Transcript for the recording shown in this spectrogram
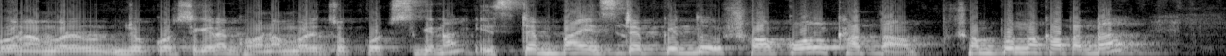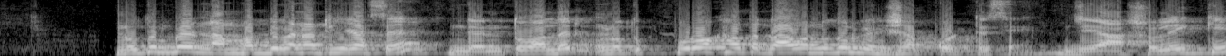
গ নাম্বারে যোগ করছে কিনা ঘ নাম্বারে যোগ করছে কিনা স্টেপ বাই স্টেপ কিন্তু সকল খাতা, সম্পূর্ণ খাতাটা নতুন করে নাম্বার দিবে না ঠিক আছে দেন তোমাদের নতুন পুরো খাতাটা আবার নতুন করে হিসাব করতেছে যে আসলে কি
